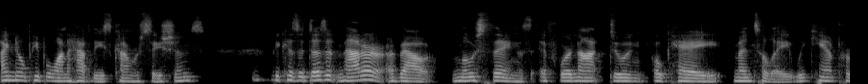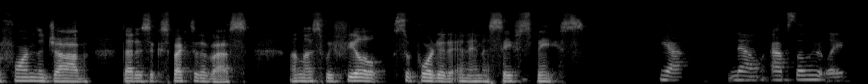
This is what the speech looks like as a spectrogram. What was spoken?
I know people want to have these conversations mm-hmm. because it doesn't matter about most things if we're not doing okay mentally. We can't perform the job that is expected of us unless we feel supported and in a safe space. Yeah, no, absolutely.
